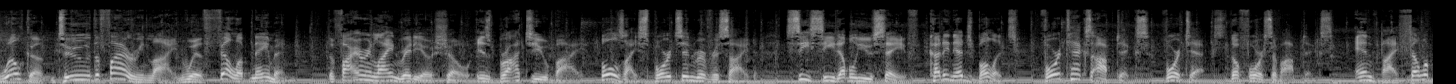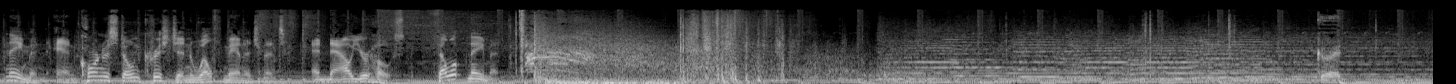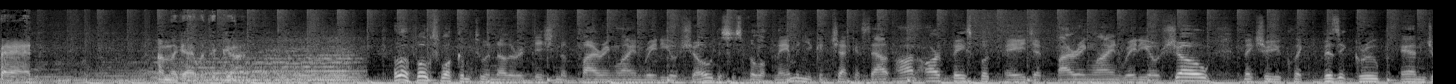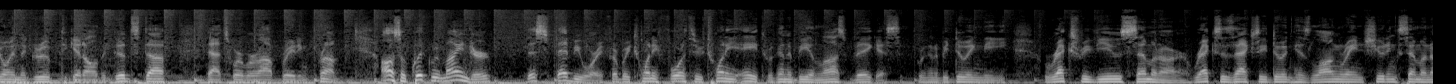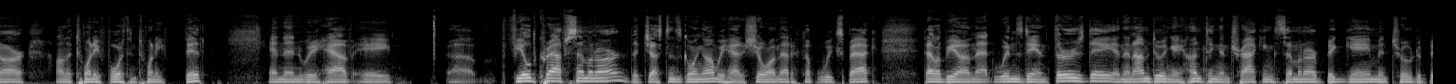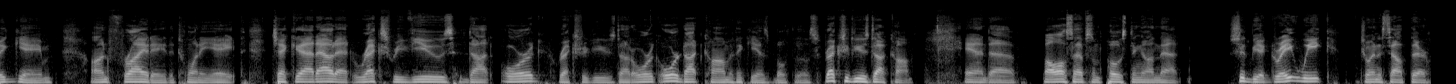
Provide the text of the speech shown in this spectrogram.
Welcome to The Firing Line with Philip Naiman. The Firing Line radio show is brought to you by Bullseye Sports in Riverside, CCW Safe, Cutting Edge Bullets, Vortex Optics, Vortex, the force of optics, and by Philip Naiman and Cornerstone Christian Wealth Management. And now your host, Philip Naiman. Good. Bad. I'm the guy with the gun. Hello, folks. Welcome to another edition of Firing Line Radio Show. This is Philip Naiman. You can check us out on our Facebook page at Firing Line Radio Show. Make sure you click Visit Group and join the group to get all the good stuff. That's where we're operating from. Also, quick reminder this February, February 24th through 28th, we're going to be in Las Vegas. We're going to be doing the Rex Reviews seminar. Rex is actually doing his long range shooting seminar on the 24th and 25th. And then we have a uh, Fieldcraft seminar that Justin's going on. We had a show on that a couple weeks back. That'll be on that Wednesday and Thursday. And then I'm doing a hunting and tracking seminar, Big Game Intro to Big Game, on Friday, the 28th. Check that out at rexreviews.org, rexreviews.org, or .com. I think he has both of those. rexreviews.com. And uh, I'll also have some posting on that. Should be a great week. Join us out there.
